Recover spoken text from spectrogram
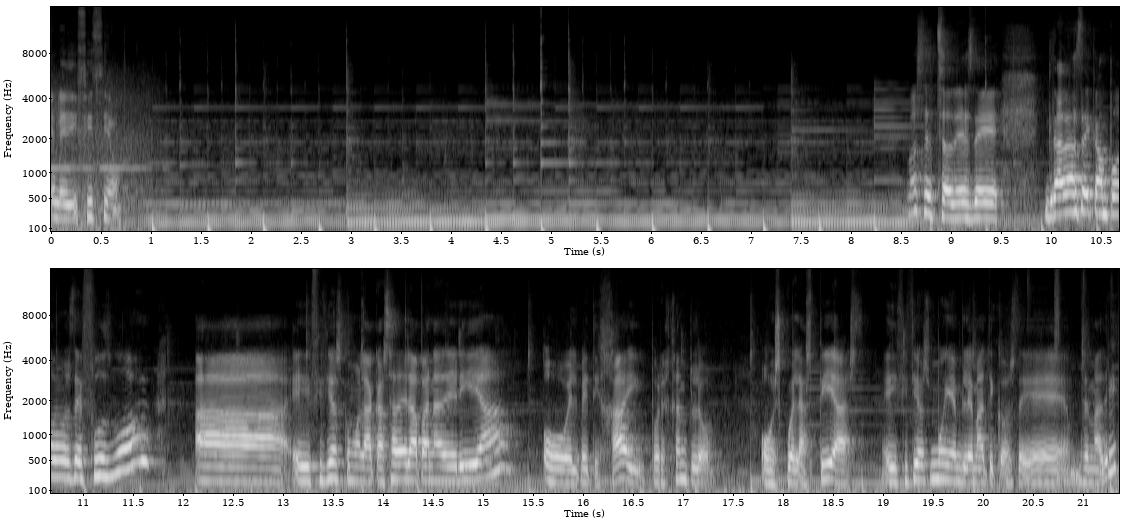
el edificio. Hemos hecho desde gradas de campos de fútbol a edificios como la Casa de la Panadería o el Betty High, por ejemplo o escuelas pías, edificios muy emblemáticos de, Madrid.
